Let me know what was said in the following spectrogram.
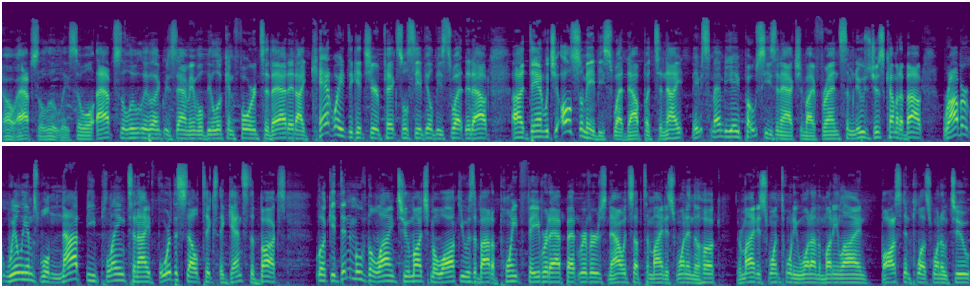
Oh, absolutely. So we'll absolutely, like we said, I mean, we'll be looking forward to that. And I can't wait to get your picks. We'll see if you'll be sweating it out. Uh, Dan, which you also may be sweating out, but tonight, maybe some NBA postseason action, my friend. Some news just coming about. Robert Williams will not be playing tonight for the Celtics against the Bucks. Look, it didn't move the line too much. Milwaukee was about a point favorite at Bet Rivers. Now it's up to minus one in the hook. They're minus 121 on the money line. Boston plus 102.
